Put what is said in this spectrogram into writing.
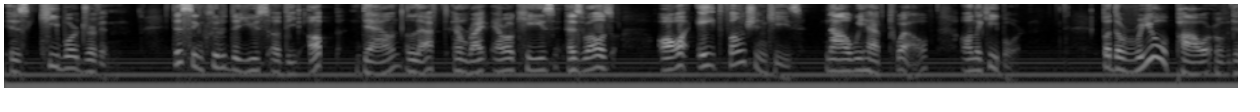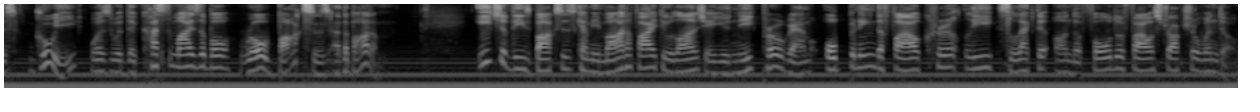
is keyboard driven. This included the use of the up, down, left, and right arrow keys as well as all 8 function keys, now we have 12, on the keyboard. But the real power of this GUI was with the customizable row boxes at the bottom. Each of these boxes can be modified to launch a unique program opening the file currently selected on the folder file structure window.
